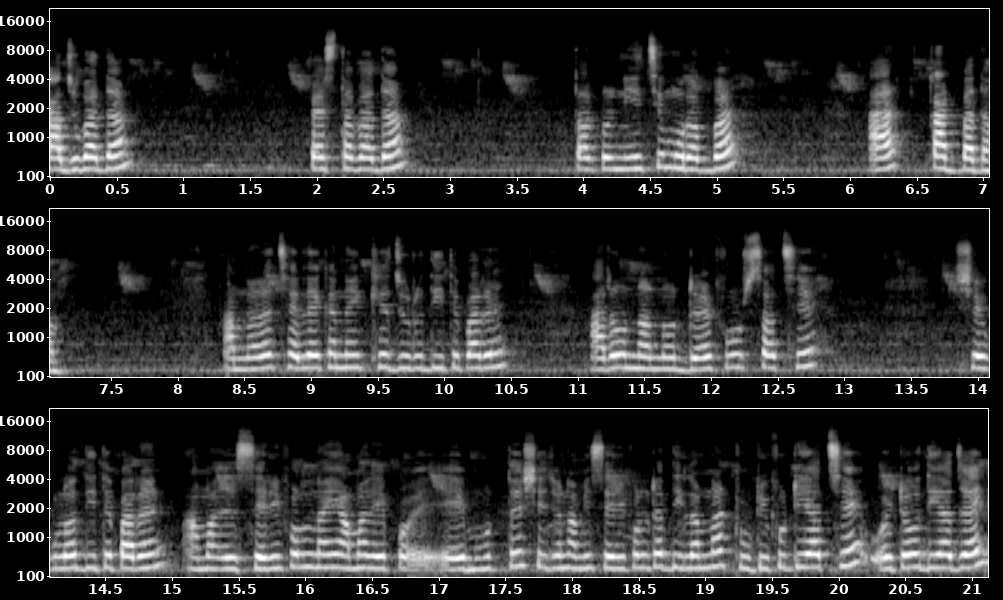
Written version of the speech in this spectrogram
কাজু বাদাম, পেস্তা বাদাম। তারপর নিয়েছি মুরব্বা আর কাঠবাদাম। আপনারা ছেলে এখানে খেজুরও দিতে পারেন। আরও অন্যান্য ড্রাই ফ্রুটস আছে। সেগুলো দিতে পারেন। আমার সেরিফল নাই, আমার এই মুহূর্তে সেই জন্য আমি সেরিফলটা দিলাম না, টুটি ফুটি আছে, ওইটাও দেওয়া যায়।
